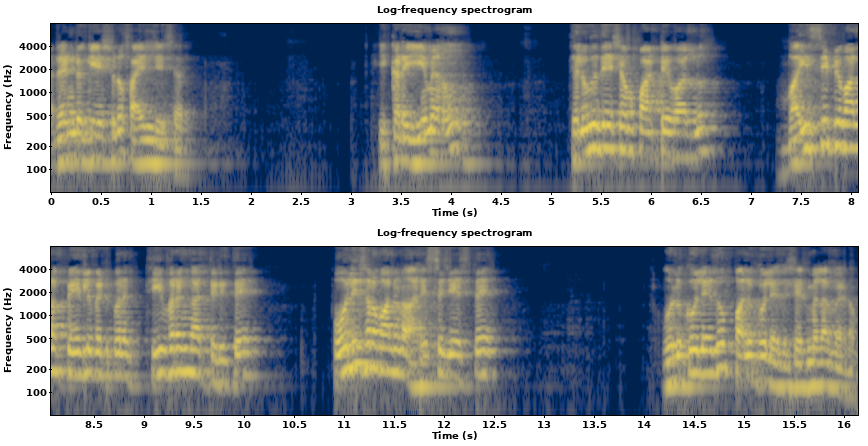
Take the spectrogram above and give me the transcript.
రెండు కేసులు ఫైల్ చేశారు. ఇక్కడ ఈమెను తెలుగుదేశం పార్టీ వాళ్ళు వైసీపీ వాళ్ళ పేర్లు పెట్టుకొని తీవ్రంగా తిడితే పోలీసుల వాళ్ళను అరెస్ట్ చేస్తే ఒలుకోలేదు పలుకోలేదు షర్మిల మేడం.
